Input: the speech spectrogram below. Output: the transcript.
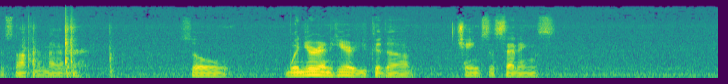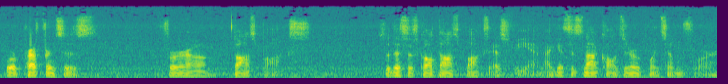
it's not going to matter. So when you're in here you could uh, change the settings or preferences for um, DOSBox. So this is called DOSBox SVN I guess it's not called 0.74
